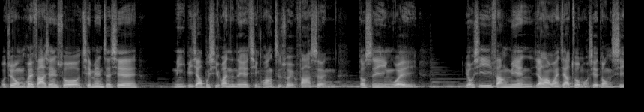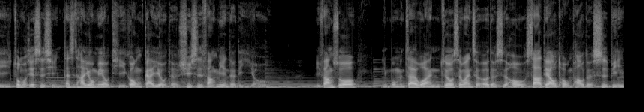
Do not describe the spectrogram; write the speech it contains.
我觉得我们会发现说，前面这些。你比较不喜欢的那些情况之所以发生，都是因为游戏一方面要让玩家做某些东西、做某些事情，但是他又没有提供该有的叙事方面的理由。比方说，我们在玩《最后生还者二》的时候，杀掉同跑的士兵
